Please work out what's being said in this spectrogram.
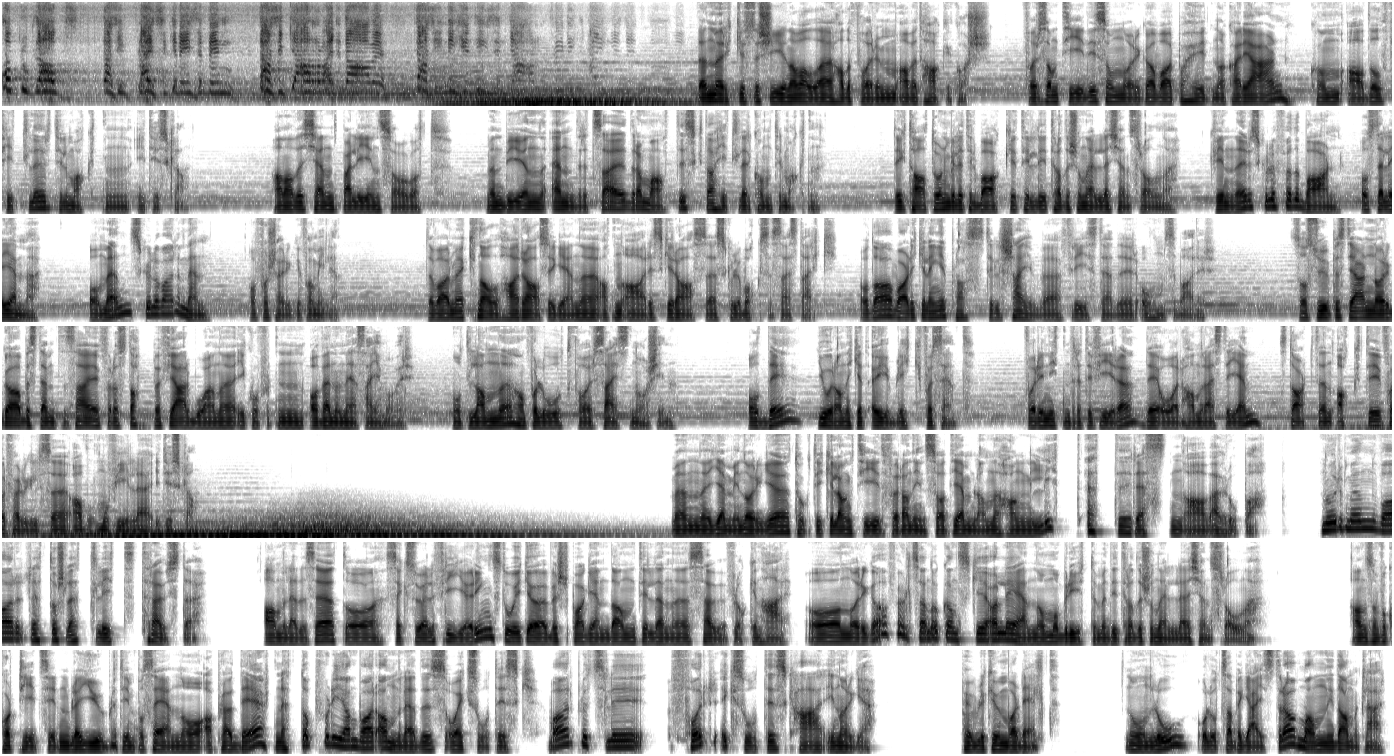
Ob du glaubst, dass ich fleißig gewesen bin, dass ich gearbeitet habe, dass ich nicht in diesen Jahren für dich eingesetzt habe. Den mørkeste skyen av alle hadde form av et hakekors. For samtidig som Norge var på høyden av karrieren, kom Adolf Hitler til makten i Tyskland. Han hadde kjent Berlin så godt, men byen endret seg dramatisk da Hitler kom til makten. Diktatoren ville tilbake til de tradisjonelle kjønnsrollene. Kvinner skulle føde barn og stelle hjemme, og menn skulle være menn og forsørge familien. Det var med knallhard rasehygiene at den ariske rase skulle vokse seg sterk, og da var det ikke lenger plass til skeive fristeder og homsebarer. Så superstjernen Norga bestemte seg for å stappe fjærboerne i kofferten og vende nesa hjemover, mot landet han forlot for 16 år siden. Og det gjorde han ikke et øyeblikk for sent. For i 1934, det år han reiste hjem, startet en aktiv forfølgelse av homofile i Tyskland. Men hjemme i Norge tok det ikke lang tid før han innså at hjemlandet hang litt etter resten av Europa. Nordmenn var rett og slett litt trauste. Annerledeshet og seksuell frigjøring sto ikke øverst på agendaen til denne saueflokken her, og Norga følte seg nok ganske alene om å bryte med de tradisjonelle kjønnsrollene. Han som for kort tid siden ble jublet inn på scenen og applaudert nettopp fordi han var annerledes og eksotisk, var plutselig for eksotisk her i Norge. Publikum var delt. Noen lo og lot seg begeistre av mannen i dameklær,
